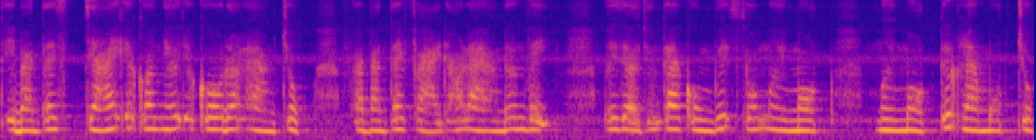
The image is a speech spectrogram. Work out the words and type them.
thì bàn tay trái các con nhớ cho cô đó là hàng chục và bàn tay phải đó là hàng đơn vị. Bây giờ chúng ta cùng viết số 11. 11 tức là một chục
